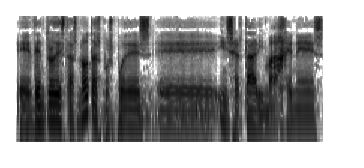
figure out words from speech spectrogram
Eh, dentro de estas notas, pues puedes eh, insertar imágenes,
